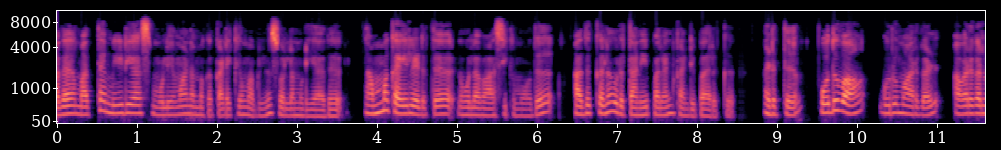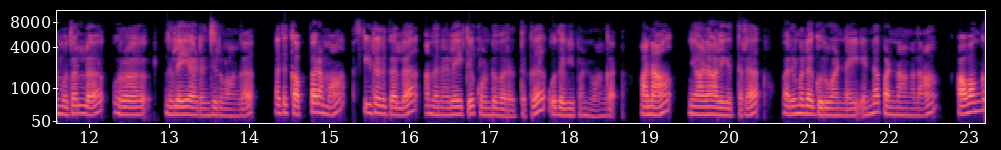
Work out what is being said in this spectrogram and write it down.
அதை மற்ற மீடியாஸ் மூலியமா நமக்கு கிடைக்கும் அப்படின்னு சொல்ல முடியாது. நம்ம கையில் எடுத்து நூலை வாசிக்கும் போது அதுக்குன்னு ஒரு தனி பலன் கண்டிப்பா இருக்கு. அடுத்து பொதுவா குருமார்கள் அவர்கள் முதல்ல ஒரு நிலையை அடைஞ்சிருவாங்க. அதுக்கப்புறமா சீடர்களை அந்த நிலைக்கு கொண்டு வர்றதுக்கு உதவி பண்ணுவாங்க. ஆனா ஞானாலயத்துல பரிமள குரு அன்னை என்ன பண்ணாங்களாம் அவங்க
